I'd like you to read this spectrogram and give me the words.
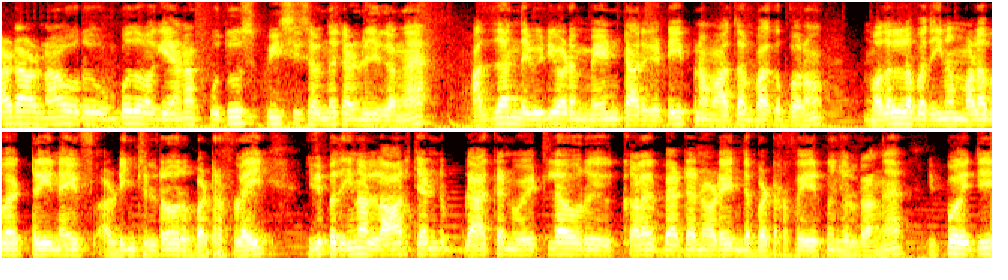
ஆட் ஆனா ஒரு ஒன்பது வகையான புது ஸ்பீசிஸ் வந்து கண்டுபிடிச்சிருக்காங்க. அதுதான் இந்த வீடியோட மெயின் டார்கெட்டு இப்போ நம்ம அதான் பார்க்க போகிறோம் முதல்ல பார்த்தீங்கன்னா மலபர் ட்ரீ நைஃப் அப்படின்னு சொல்கிற ஒரு பட்டர்ஃப்ளை இது பார்த்தீங்கன்னா லார்ஜ் அண்ட் பிளாக் அண்ட் ஒயிட்டில் ஒரு கலர் பேட்டர்னோட இந்த பட்டர்ஃப்ளை இருக்குன்னு சொல்கிறாங்க இப்போ இது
